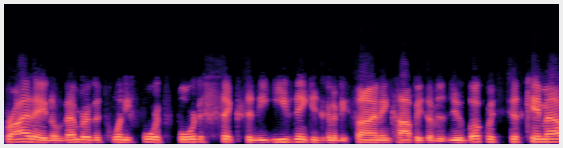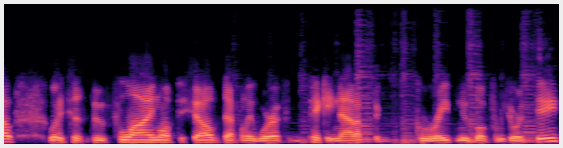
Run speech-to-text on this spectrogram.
Friday, November the 24th, 4 to 6 in the evening. He's going to be signing copies of his new book, which just came out, which has been flying off the shelves. Definitely worth picking that up. It's a great new book from George D.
